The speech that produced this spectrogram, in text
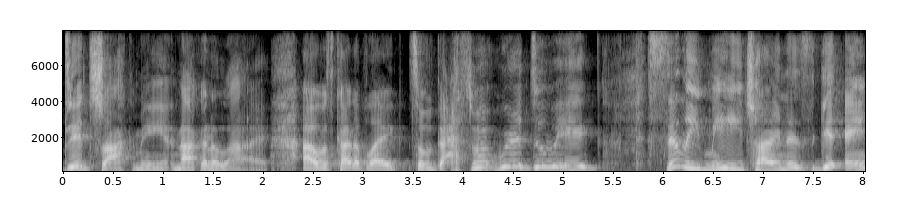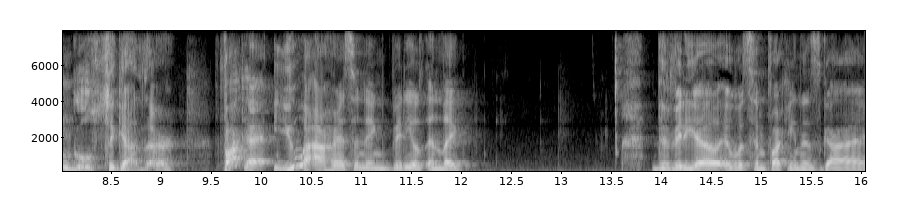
did shock me, not gonna lie. I was kind of like, so that's what we're doing? Silly me trying to get angles together fuck it. You were out here sending videos and like the video, it was him fucking this guy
